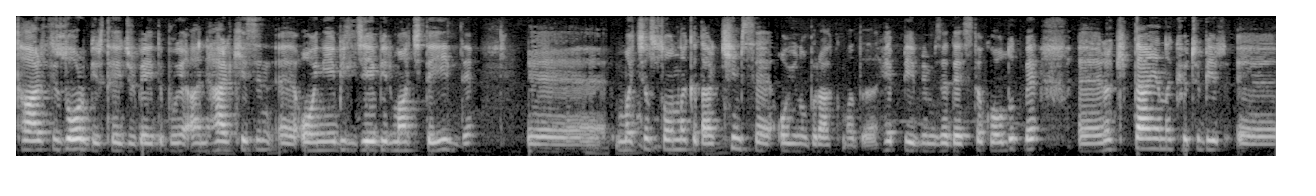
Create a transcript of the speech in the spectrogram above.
tarifi zor bir tecrübeydi bu. Yani herkesin e, oynayabileceği bir maç değildi. E, maçın sonuna kadar kimse oyunu bırakmadı. Hep birbirimize destek olduk ve e, rakipten yana kötü bir e,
